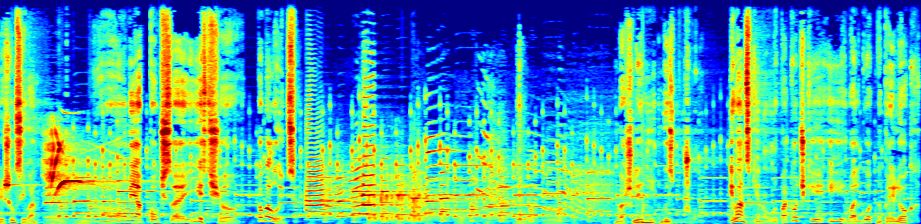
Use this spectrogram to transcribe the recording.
решился Иван. Ну, У меня полчаса есть еще, побалуемся. Вошли они в избушку. Иван скинул лопаточки и вольготно прилег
